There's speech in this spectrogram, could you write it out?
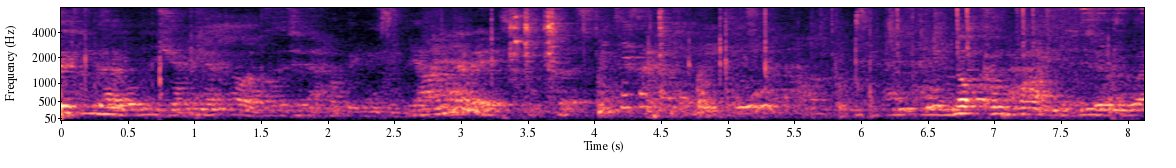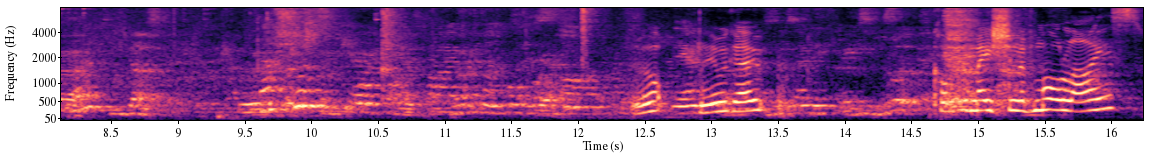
Please know what the check check cards, this is a public meeting. I know it, is a public meeting, yeah. Not confined to, uh, he does. National security and private matters are. Oh, here we go. There's only three. Confirmation of more lies.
